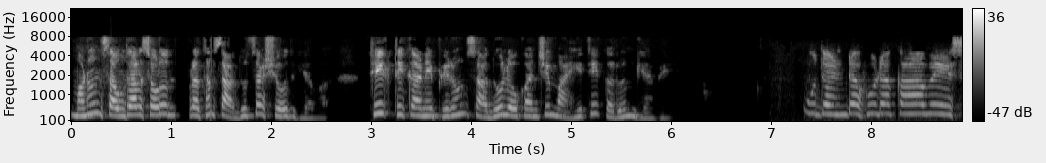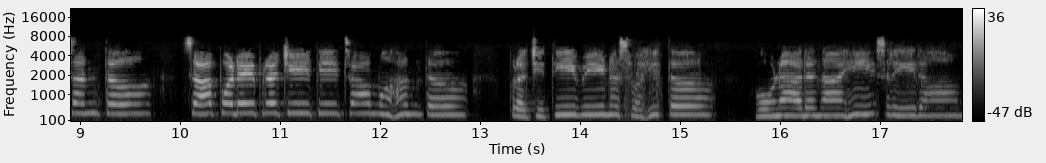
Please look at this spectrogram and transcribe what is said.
म्हणून संसार सोडून प्रथम साधूचा शोध घ्यावा. ठिकठिकाणी फिरून साधू लोकांची माहिती करून घ्यावी. उदंड हुडकावे संत सापडे प्रचितीचा महंत. प्रचिती वीण स्वहित होणार नाही श्रीराम.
